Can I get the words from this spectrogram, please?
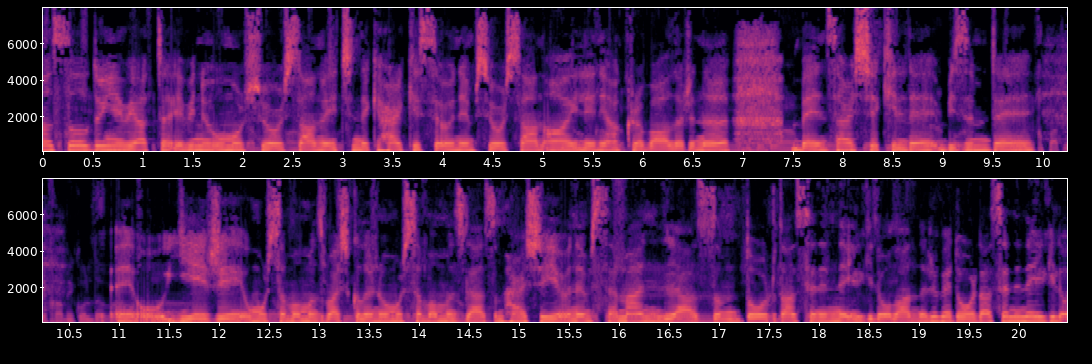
Nasıl dünyeviyatta evini umursuyorsan ve içindeki herkesi önemsiyorsan, aileni, akrabalarını, benzer şekilde bizim de e, o yeri umursamamız, başkalarını umursamamız lazım. Her şeyi önemsemen lazım. Doğrudan seninle ilgili olanları ve doğrudan seninle ilgili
